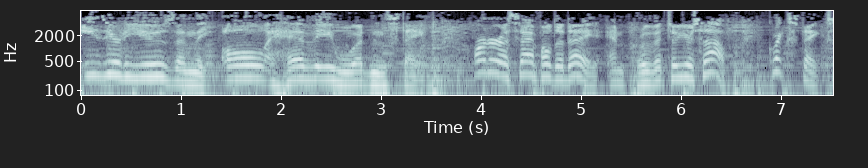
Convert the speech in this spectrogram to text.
easier to use than the old heavy wooden stake. Order a sample today and prove it to yourself. Quick Stakes,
